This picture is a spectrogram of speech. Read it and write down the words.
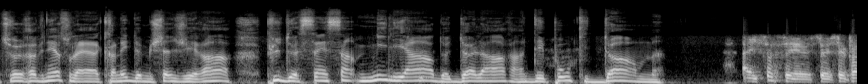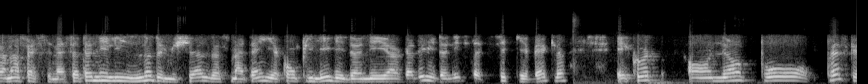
Tu veux revenir sur la chronique de Michel Girard? Plus de 500 milliards de dollars en dépôts qui dorment ça, c'est vraiment fascinant. Cette analyse-là de Michel, ce matin, il a compilé des données, regardez les données de Statistique Québec. Écoute, on a pour presque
